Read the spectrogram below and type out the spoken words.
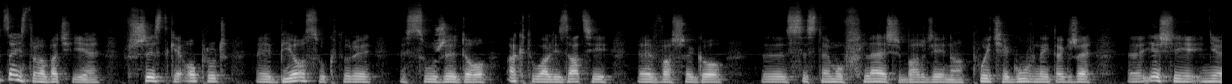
zainstalować je wszystkie, oprócz e, BIOSu, który służy do aktualizacji e, waszego systemu Flash bardziej na płycie głównej. Także jeśli nie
